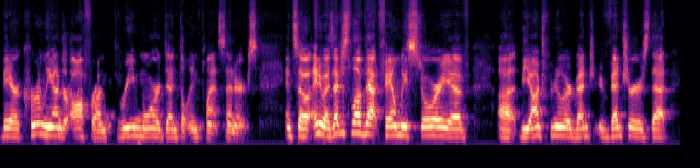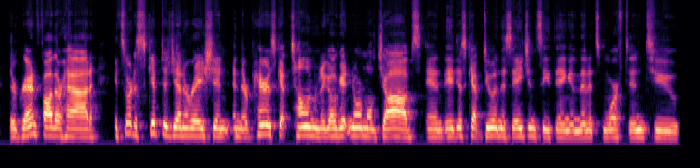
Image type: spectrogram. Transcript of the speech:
they are currently under offer on three more dental implant centers. And so, anyways, I just love that family story of uh, the entrepreneurial ventures that their grandfather had. It sort of skipped a generation, and their parents kept telling them to go get normal jobs, and they just kept doing this agency thing, and then it's morphed into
